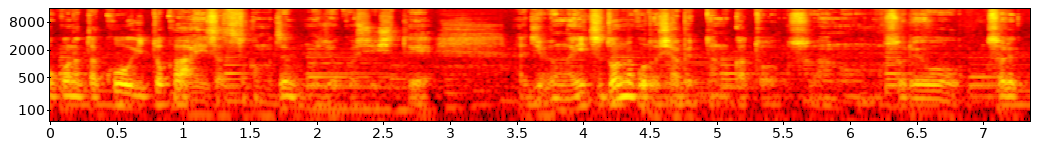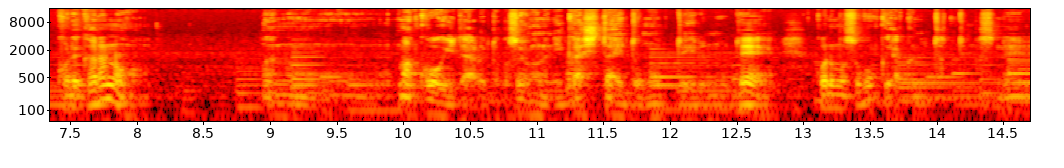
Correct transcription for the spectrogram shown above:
行った講義とか挨拶とかも全部文字起こしして自分がいつどんなことを喋ったのかとあのそれをそれこれからのあの、まあ、講義であるとかそういうものに生かしたいと思っているのでこれもすごく役に立ってますね。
